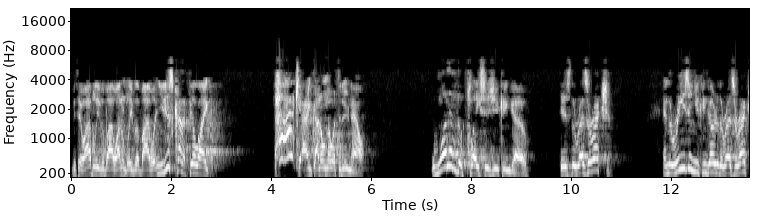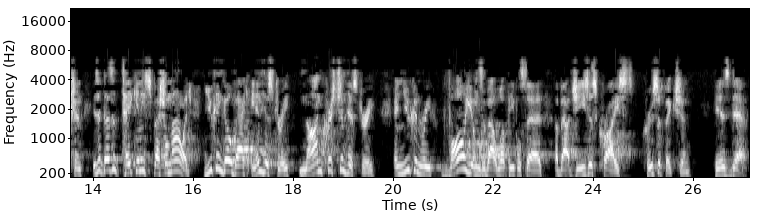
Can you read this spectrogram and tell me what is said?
You say, well I believe the Bible, I don't believe the Bible, and you just kind of feel like, ah, I don't know what to do now. One of the places you can go is the resurrection. And the reason you can go to the resurrection is it doesn't take any special knowledge. You can go back in history, non-Christian history, and you can read volumes about what people said about Jesus Christ's crucifixion, His death,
